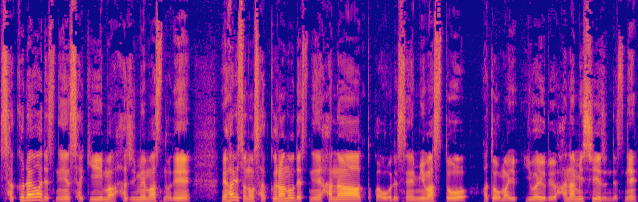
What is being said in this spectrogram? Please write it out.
桜がですね咲き始めますのでやはりその桜のですね花とかをですね見ますとあとまあいわゆる花見シーズンですね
